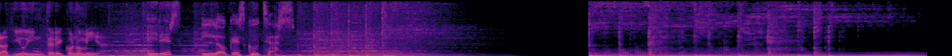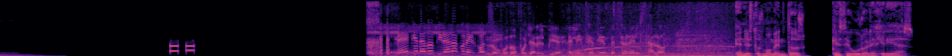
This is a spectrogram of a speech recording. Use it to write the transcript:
Radio Intereconomía. Eres lo que escuchas. Me he quedado tirada con el coche. No puedo apoyar el pie. El incendio empezó en el salón. En estos momentos, ¿qué seguro elegirías?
